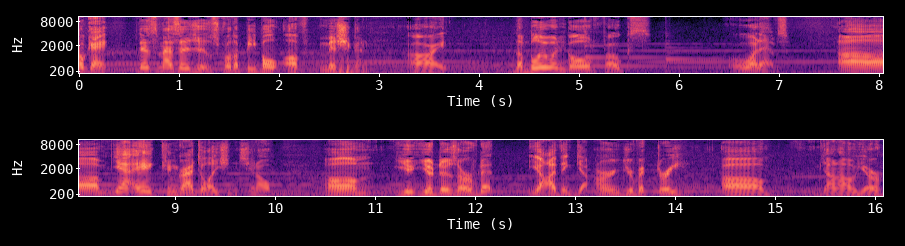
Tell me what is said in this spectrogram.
Okay, this message is for the people of Michigan. All right, the blue and gold folks, whatevs. Um, yeah, hey, congratulations. You know, um, you you deserved it. Yeah, I think you earned your victory. Um, you know, your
